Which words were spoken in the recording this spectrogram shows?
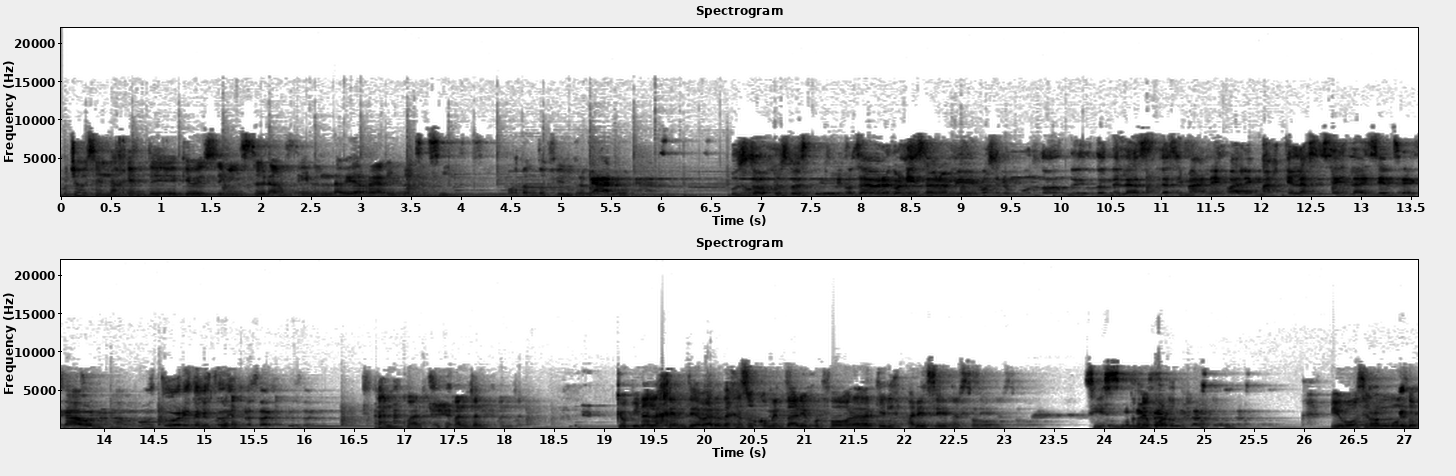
Muchas veces la gente que ves en Instagram en la vida real no es así, por tanto filtro. Claro. Justo, justo este, o sea, ahora con Instagram vivimos en un mundo donde, donde las, las imágenes valen más que las la esencia de cada uno, ¿no? Como tú ahorita que estás disfrazado. Tal cual, tal cual, tal cual. ¿Qué opina la gente? A ver, dejen sus comentarios, por favor, a ver qué les parece nuestro... Si están de acuerdo. Vivimos en un mundo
